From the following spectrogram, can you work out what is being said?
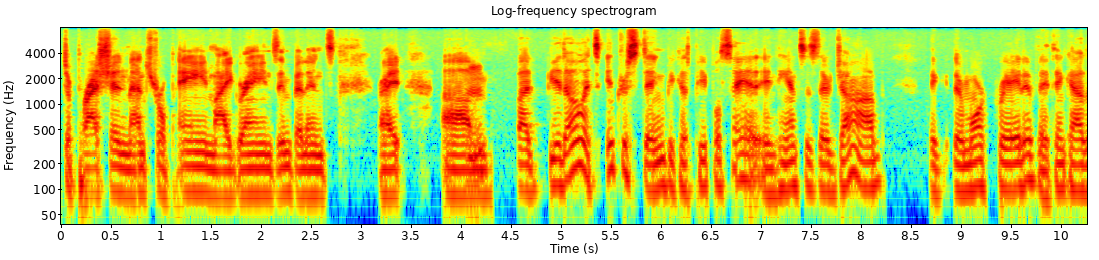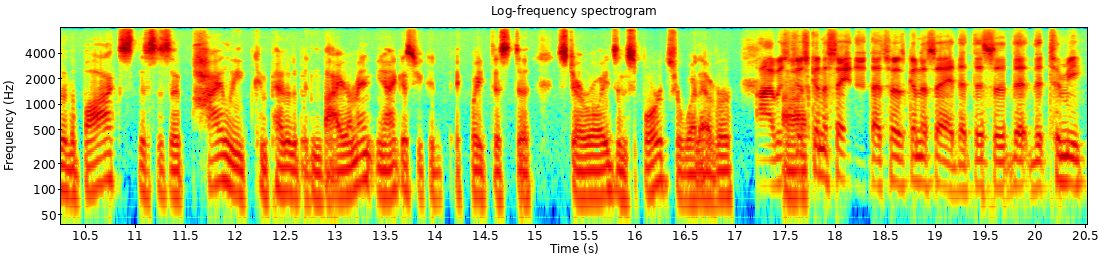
depression menstrual pain migraines impotence right? Um, but you know it's interesting because people say it enhances their job. They, they're more creative. They think out of the box. This is a highly competitive environment. You know i guess you could equate this to steroids in sports or whatever. I was Uh, just going to say that. That's what I was going to say. That this is that, that to me,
